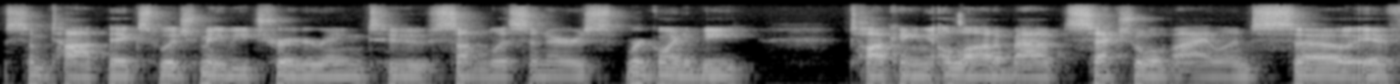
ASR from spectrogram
some topics which may be triggering to some listeners. We're going to be talking a lot about sexual violence, so if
